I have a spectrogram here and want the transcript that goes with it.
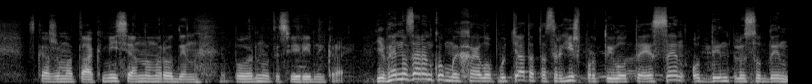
скажімо так, місія номер один повернути свій рідний край. Євген Назаренко, Михайло Путята та Сергій Шпортило. ТСН 1+,1.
